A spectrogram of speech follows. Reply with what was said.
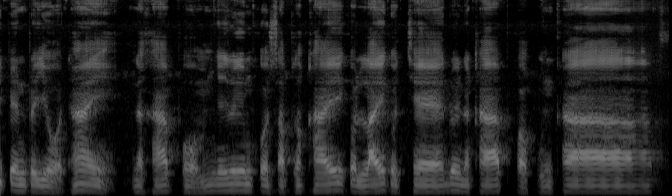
ที่เป็นประโยชน์ให้นะครับ ผมอย่าลืมกด Subscribe กดไลค์กดแชร์ด้วยนะครับ ขอบคุณครับ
